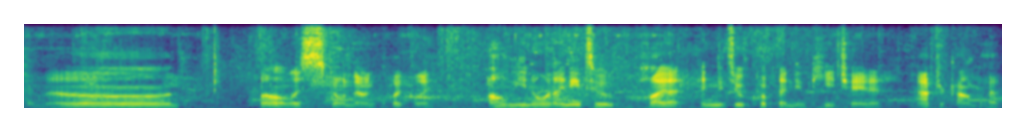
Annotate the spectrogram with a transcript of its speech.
Come on. Oh, least it's going down quickly. Oh, you know what? I need to. I need to equip that new keychain after combat.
